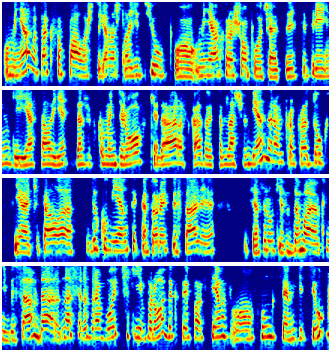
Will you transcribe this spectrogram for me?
У меня вот так совпало, что я нашла YouTube, у меня хорошо получается вести тренинги, я стала ездить даже в командировки, да, рассказывать там нашим вендорам про продукт. Я читала документы, которые писали сейчас руки вздымаю к небесам, да, наши разработчики и продукты по всем функциям YouTube,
